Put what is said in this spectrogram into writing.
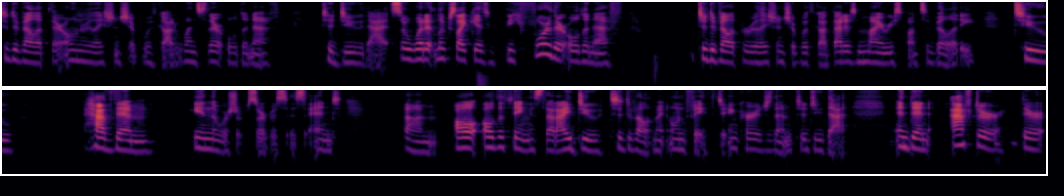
to develop their own relationship with God once they're old enough to do that. So, what it looks like is before they're old enough to develop a relationship with God, that is my responsibility to have them in the worship services and um, all, all the things that I do to develop my own faith, to encourage them to do that. And then after they're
